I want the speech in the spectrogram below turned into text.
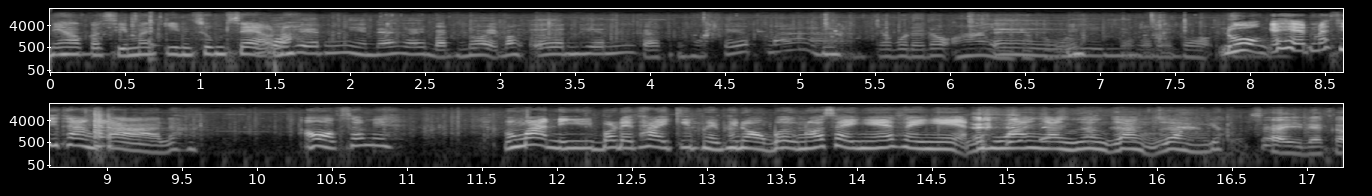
นี่เฮาก็สิมากินซุ่มแซวบ่เนาะเห็นนี่ได้ไงบัดด้วยบังเอิญเห็นกับเก็บมาเจ้าบ่ได้ดอกให้เออเจ้าก็บ่เห็นจะบ่ได้บอกลูกจะเฮ็ดมาสิทางตาล่ะเอาออกซะแม่ โรงบ้านนี้บ่ได้ถ่ายคลิปให้พี่น้องเบิ่งเนาะใส่แง่ใส่แง่นหัวเงื่องเงื่องเงื่องเงื่องอยู่ใส่แล้วก็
